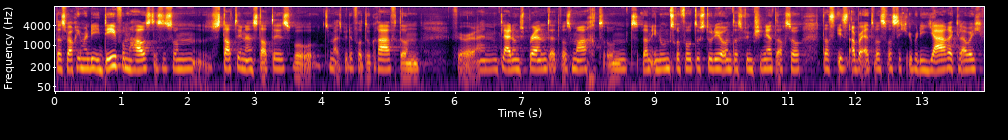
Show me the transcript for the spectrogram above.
Das war auch immer die Idee vom Haus, dass es so eine Stadt in einer Stadt ist, wo zum Beispiel der Fotograf dann für einen Kleidungsbrand etwas macht und dann in unsere Fotostudio und das funktioniert auch so. Das ist aber etwas, was sich über die Jahre, glaube ich,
